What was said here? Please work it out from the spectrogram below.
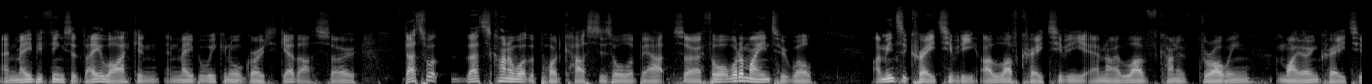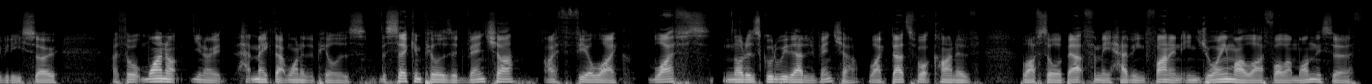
and maybe things that they like and, and maybe we can all grow together. So that's what that's kind of what the podcast is all about. So I thought what am I into? Well, I'm into creativity. I love creativity and I love kind of growing my own creativity. So I thought, why not, you know, make that one of the pillars? The second pillar is adventure. I feel like life's not as good without adventure. Like that's what kind of life's all about for me, having fun and enjoying my life while I'm on this earth.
